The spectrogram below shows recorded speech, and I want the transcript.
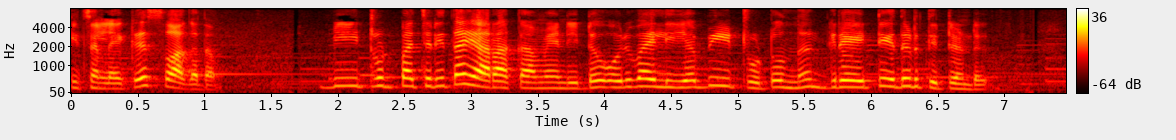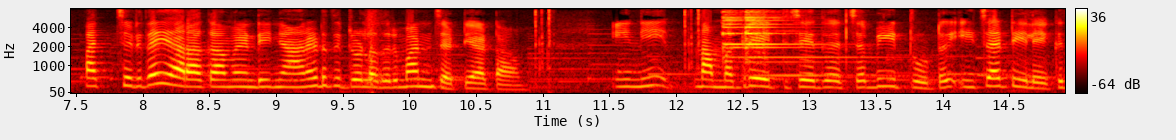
കിച്ചണിലേക്ക് സ്വാഗതം. ബീട്രൂട്ട് പച്ചടി തയ്യാറാക്കാൻ വേണ്ടിയിട്ട് ഒരു വലിയ ബീട്രൂട്ട് ഒന്ന് ഗ്രേറ്റ് ചെയ്തെടുത്തിട്ടുണ്ട്. പച്ചടി തയ്യാറാക്കാൻ വേണ്ടി ഞാൻ എടുത്തിട്ടുള്ളത് ഒരു മൺചട്ടിയാട്ടോ. ഇനി നമ്മൾ ഗ്രേറ്റ് ചെയ്ത് വെച്ച ബീട്രൂട്ട് ഈ ചട്ടിയിലേക്ക്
